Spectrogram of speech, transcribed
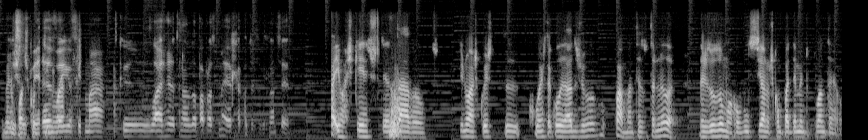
Também não podes continuar. veio afirmar que Laje era treinador para a próxima época. Aconteça o que acontecer. Pá, eu acho que é insustentável se continuares com, este, com esta qualidade de jogo, pá, mantens o treinador. Das duas, uma, revolucionas completamente o plantel.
